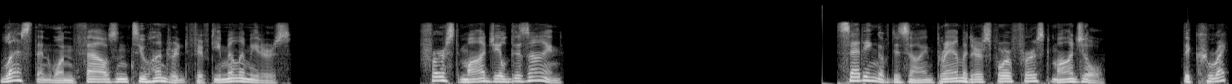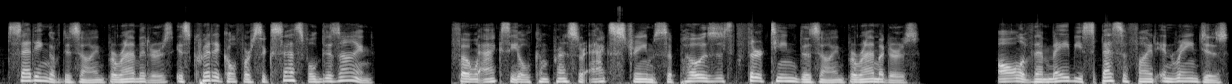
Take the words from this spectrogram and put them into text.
less than 1250 mm. First module design. Setting of design parameters for first module. The correct setting of design parameters is critical for successful design. FO axial compressor AxStream supposes 13 design parameters. All of them may be specified in ranges,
